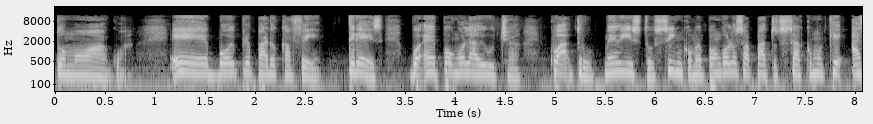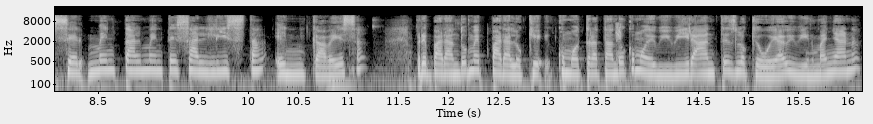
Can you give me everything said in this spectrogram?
tomo agua, eh, voy, preparo café. Tres, eh, pongo la ducha. Cuatro, me visto. Cinco, me pongo los zapatos. O sea, como que hacer mentalmente esa lista en mi cabeza preparándome para lo que, como tratando como de vivir antes lo que voy a vivir mañana,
